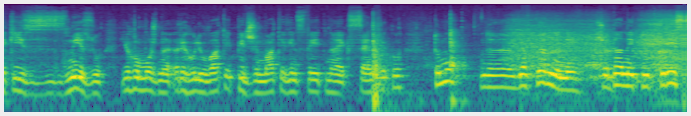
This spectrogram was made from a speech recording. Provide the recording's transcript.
який знизу, його можна регулювати, піджимати, він стоїть на ексцентрику. Тому е, я впевнений, що даний плиткоріз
